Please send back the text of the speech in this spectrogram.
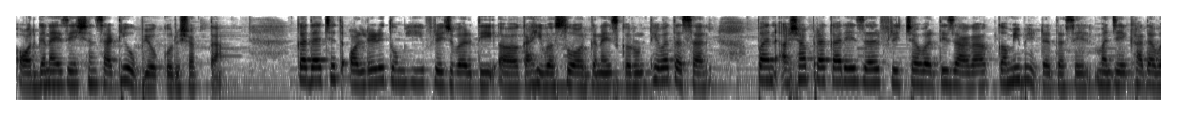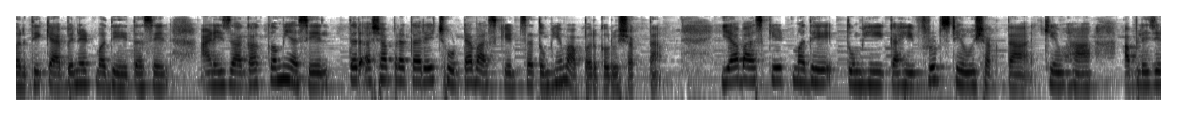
ऑर्गनायझेशनसाठी उपयोग करू शकता. कदाचित ऑलरेडी तुम्ही फ्रीजवरती काही वस्तू ऑर्गनाईज करून ठेवत असाल पण अशा प्रकारे जर फ्रीजच्या वरती जागा कमी भेटत असेल म्हणजे एखादा वरती कॅबिनेटमध्ये येत असेल आणि जागा कमी असेल तर अशा प्रकारे छोट्या बास्केटचा तुम्ही वापर करू शकता. या बास्केटमध्ये तुम्ही काही फ्रुट्स ठेवू शकता किंवा आपले जे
